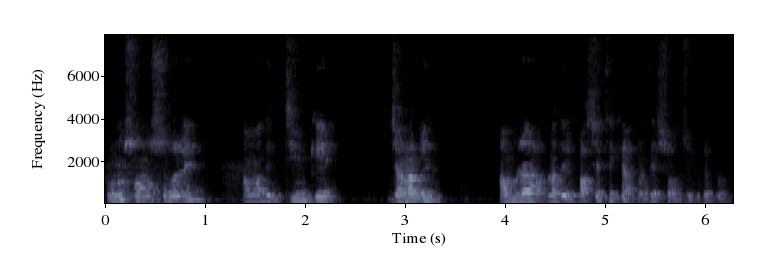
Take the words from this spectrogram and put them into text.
কোনো সমস্যা হলে আমাদের টিমকে জানাবেন। আমরা আপনাদের পাশে থেকে আপনাদের সহযোগিতা করব।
